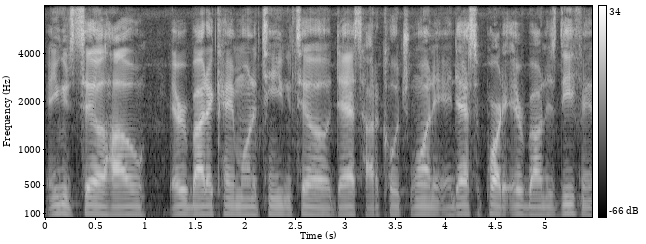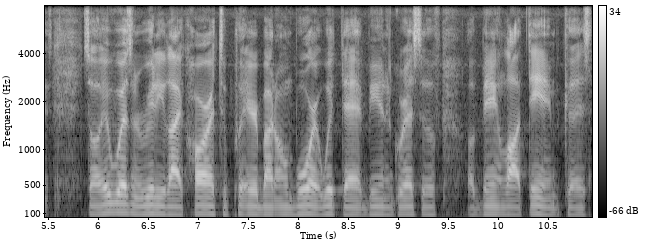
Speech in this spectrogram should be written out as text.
And you can tell how everybody that came on the team, you can tell that's how the coach wanted, and that's a part of everybody on his defense. So it wasn't really like hard to put everybody on board with that, being aggressive or being locked in, because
